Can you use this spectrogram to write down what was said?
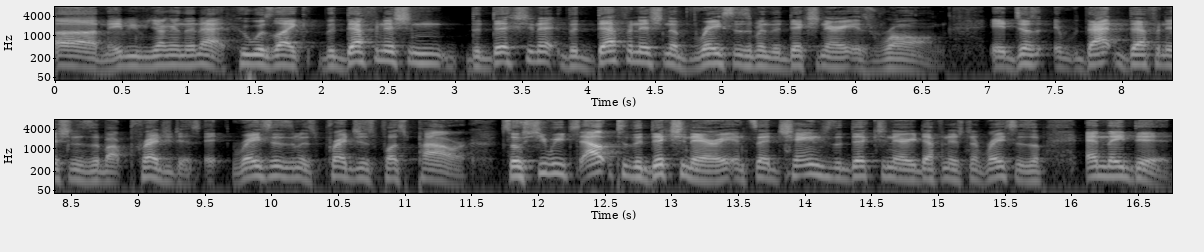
uh, maybe even younger than that, who was like the definition, the dictionary, the definition of racism in the dictionary is wrong. It just it, that definition is about prejudice. It, racism is prejudice plus power. So she reached out to the dictionary and said, change the dictionary definition of racism, and they did.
